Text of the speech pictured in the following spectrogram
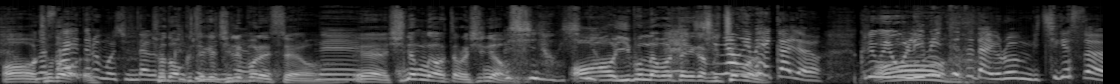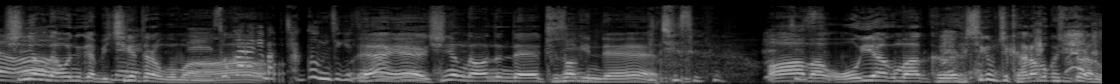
어, 뭔가 사이드로 뭘 준다 저도 그러면 엊그저께 그렇게 질 있나요? 뻔했어요. 네. 예, 신형 나왔다고 신형. 신형, 신형. 어, 2분 남았다니까 미쳐버려. 헷갈려요. 그리고 이거 어. limited다 이러면 미치겠어요. 신형 나오니까 미치겠더라고, 막. 네, 손가락이 막 자꾸 움직이죠. 예, 예, 네. 신형 나왔는데 주석인데. 주석. 아, 막 오이하고 막 그 시금치 갈아 먹고 싶더라고.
